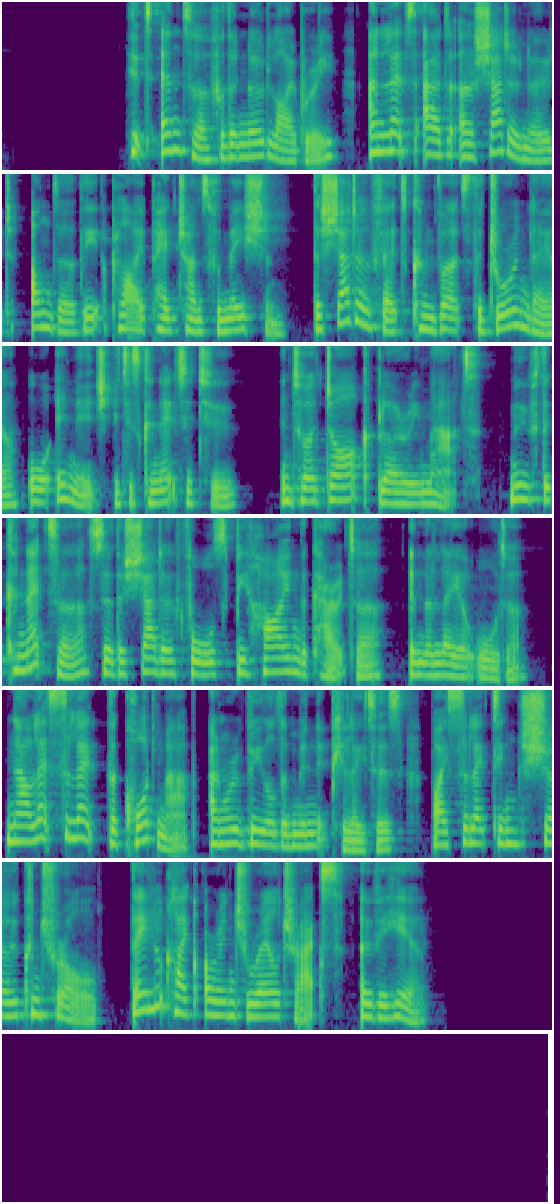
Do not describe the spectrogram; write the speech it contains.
Hit enter for the node library and let's add a shadow node under the apply peg transformation. The shadow effect converts the drawing layer or image it is connected to into a dark blurry matte. Move the connector so the shadow falls behind the character in the layer order. Now let's select the quad map and reveal the manipulators by selecting Show Control. They look like orange rail tracks over here.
